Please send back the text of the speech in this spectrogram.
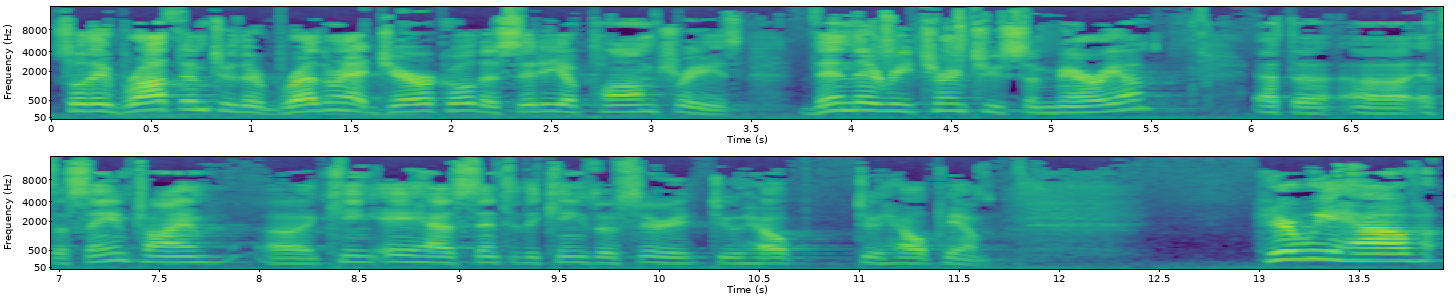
So they brought them to their brethren at Jericho, the city of palm trees. Then they returned to Samaria. At the, uh, at the same time, uh, King Ahaz sent to the kings of Syria to help, to help him. Here we have,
